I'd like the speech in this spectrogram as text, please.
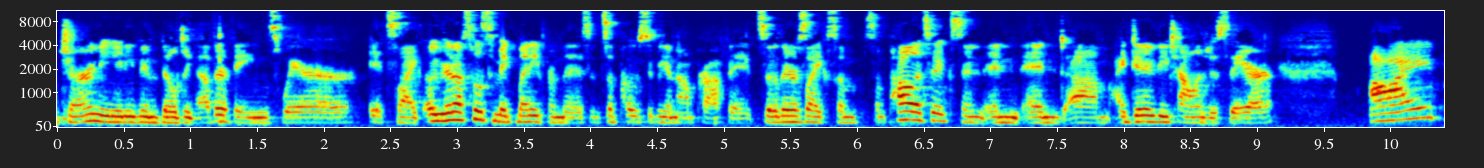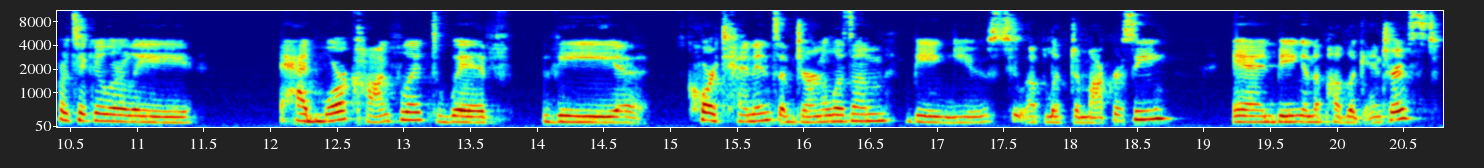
journey and even building other things where it's like, oh, you're not supposed to make money from this. It's supposed to be a nonprofit. So there's like some some politics and and, and um, identity challenges there. I particularly had more conflict with the core tenets of journalism being used to uplift democracy and being in the public interest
